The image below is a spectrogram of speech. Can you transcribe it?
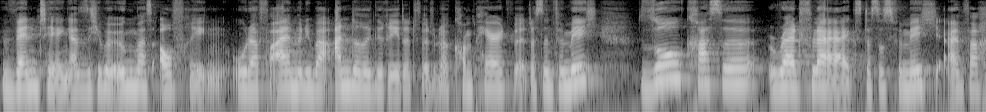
Venting, also sich über irgendwas aufregen oder vor allem, wenn über andere geredet wird oder compared wird. Das sind für mich so krasse Red Flags, dass es für mich einfach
